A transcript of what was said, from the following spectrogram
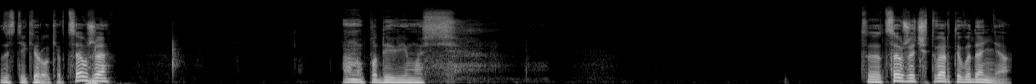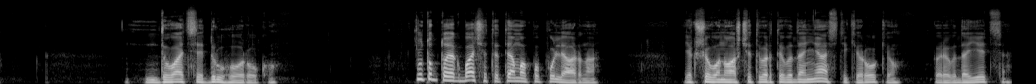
за стільки років. Це вже. Ану, подивімось. Це вже четверте видання 22-го року. Ну, тобто, як бачите, тема популярна. Якщо воно аж четверте видання, стільки років перевидається.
